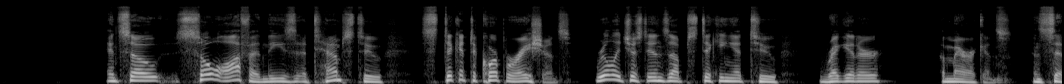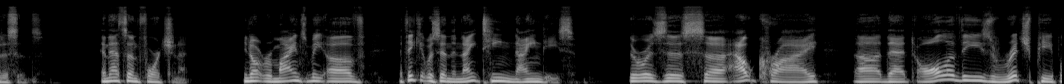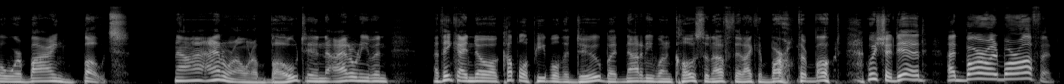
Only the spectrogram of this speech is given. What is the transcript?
And so, so often these attempts to stick it to corporations really just ends up sticking it to regular Americans and citizens. And that's unfortunate. You know, it reminds me of, I think it was in the 1990s there was this uh, outcry uh, that all of these rich people were buying boats. Now, I don't own a boat, and I don't even. I think I know a couple of people that do, but not anyone close enough that I could borrow their boat. I wish I did. I'd borrow it more often.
